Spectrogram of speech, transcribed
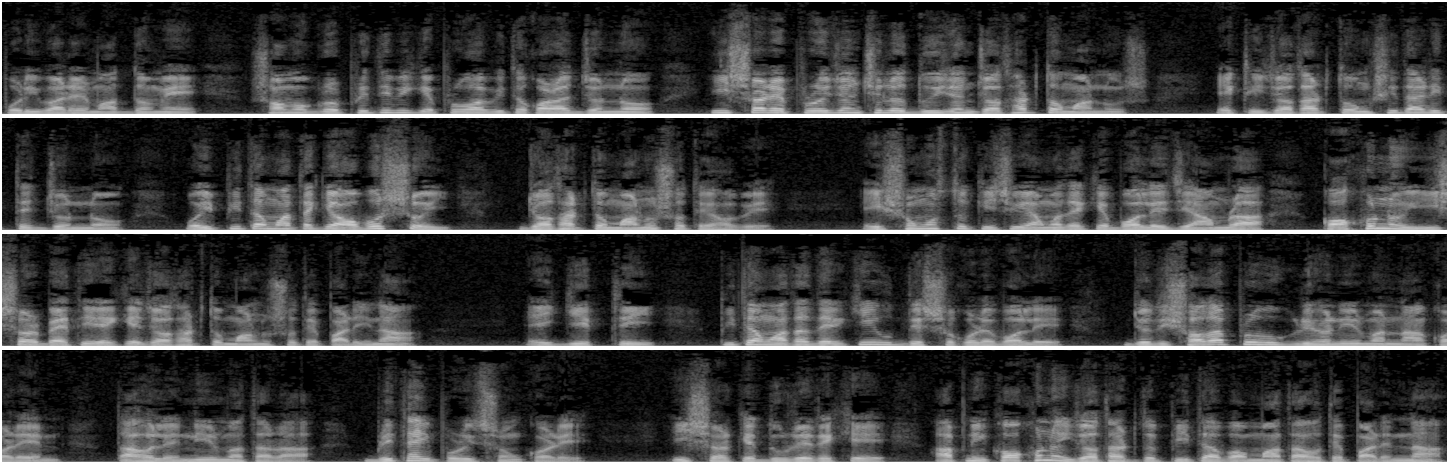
পরিবারের মাধ্যমে সমগ্র পৃথিবীকে প্রভাবিত করার জন্য ঈশ্বরের প্রয়োজন ছিল দুইজন যথার্থ মানুষ। একটি যথার্থ অংশীদারিত্বের জন্য ওই পিতামাতাকে অবশ্যই যথার্থ মানুষ হতে হবে। এই সমস্ত কিছুই আমাদেরকে বলে যে আমরা কখনোই ঈশ্বর ব্যতী রেখে যথার্থ মানুষ হতে পারি না। এই গীতটি পিতামাতাদেরকেই উদ্দেশ্য করে বলে, যদি সদাপ্রভু গৃহ নির্মাণ না করেন, তাহলে নির্মাতারা বৃথাই পরিশ্রম করে। ঈশ্বরকে দূরে রেখে আপনি কখনোই যথার্থ পিতা বা মাতা হতে পারেন না।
